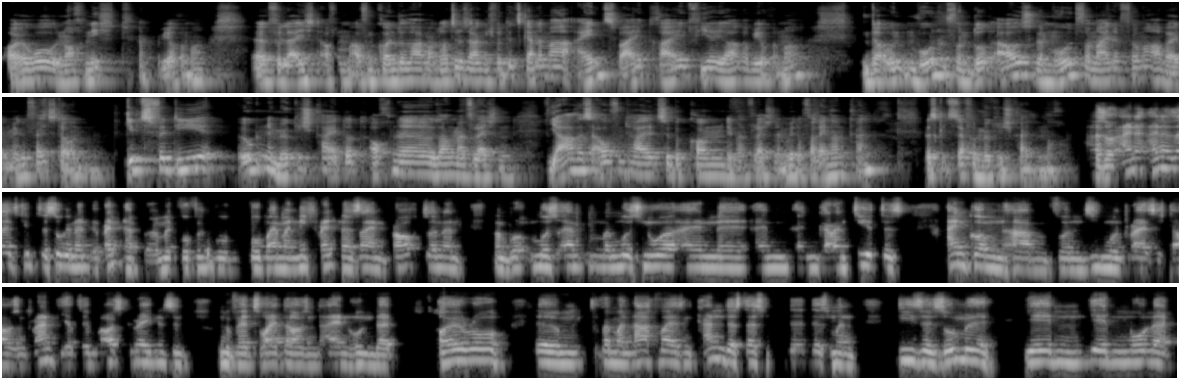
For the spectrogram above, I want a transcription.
Euro noch nicht, wie auch immer, äh, vielleicht auf dem, auf dem Konto haben, aber trotzdem sagen, ich würde jetzt gerne mal ein, zwei, drei, vier Jahre, wie auch immer, da unten wohnen und von dort aus remote für meine Firma arbeiten. Mir gefällt es da unten. Gibt es für die irgendeine Möglichkeit, dort auch eine, sagen wir mal, vielleicht einen Jahresaufenthalt zu bekommen, den man vielleicht dann wieder verlängern kann? Was gibt es da für Möglichkeiten noch? Also eine, einerseits gibt es sogenannte Rentner-Permit, wo, wo, wobei man nicht Rentner sein braucht, sondern man muss, man muss nur eine, ein, ein garantiertes Einkommen haben von 37.000 Rand. Ich habe es eben ausgerechnet, sind ungefähr 2.100 Euro. Ähm, wenn man nachweisen kann, dass, das, dass man diese Summe jeden, jeden Monat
